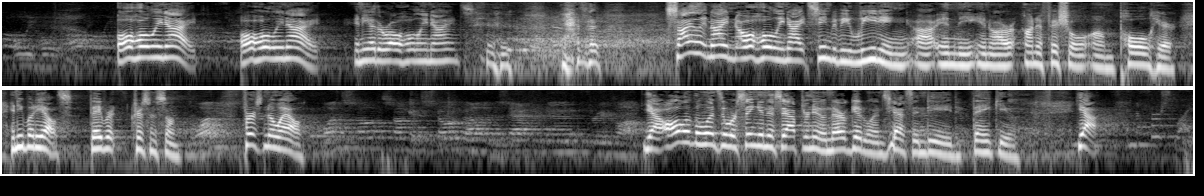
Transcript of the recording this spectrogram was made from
Holy, holy, holy. Oh, holy night. Oh, holy night. Any other oh, holy nights? Silent Night and Oh Holy Night seem to be leading uh, in the in our unofficial um, poll here. Anybody else? Favorite Christmas song? First Noel. One song sung at Stone Valley this afternoon at three o'clock. Yeah, all of the ones that we're singing this afternoon, they're good ones. Yes, indeed. Thank you. Yeah. In the first light.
